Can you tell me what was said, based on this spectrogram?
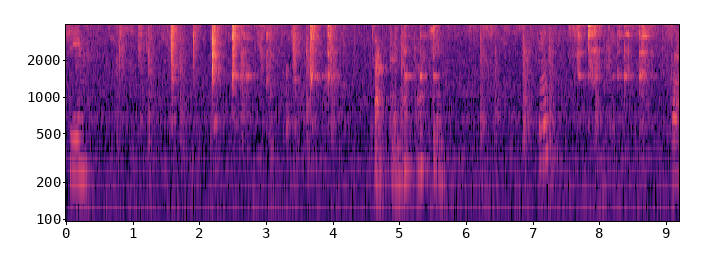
ชิม ตักใส่ไหมแล้วชิมแต่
